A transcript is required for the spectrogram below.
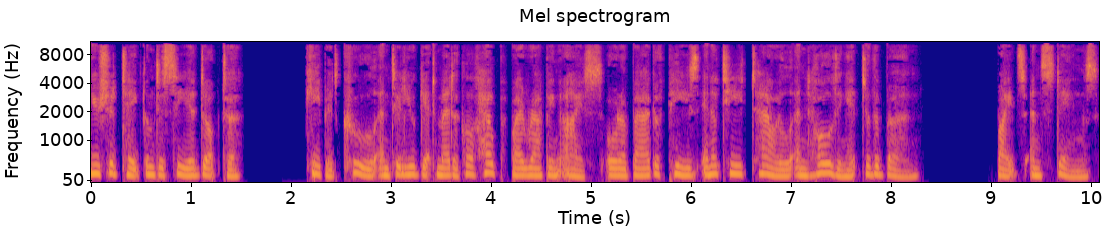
you should take them to see a doctor. Keep it cool until you get medical help by wrapping ice or a bag of peas in a tea towel and holding it to the burn. Bites and stings.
